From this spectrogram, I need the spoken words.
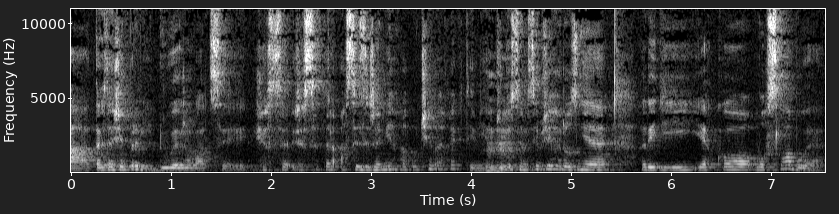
A tak, takže první, důvěřovat si, že se, že se teda asi zřejmě fakt učím efektivně. Mm-hmm. to si myslím, že hrozně lidí jako oslabuje.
